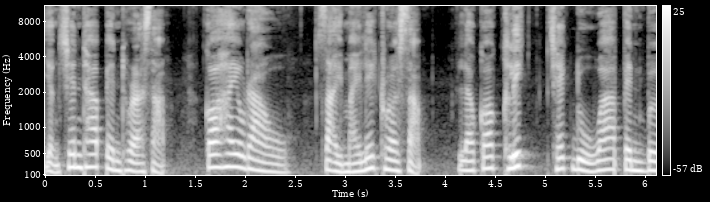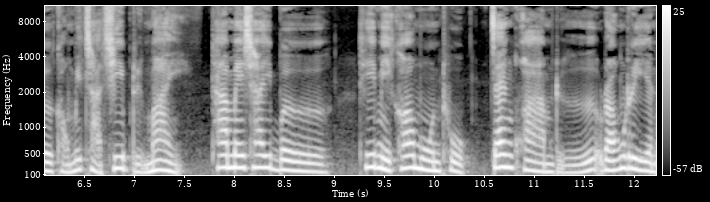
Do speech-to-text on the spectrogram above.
อย่างเช่นถ้าเป็นโทรศัพท์ ก็ให้เราใส่หมายเลขโทรศัพท์ แล้วก็คลิกเช็คดูว่าเป็นเบอร์ของมิจฉาชีพหรือไม่ ถ้าไม่ใช่เบอร์ที่มีข้อมูลถูกแจ้งความหรือร้องเรียน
